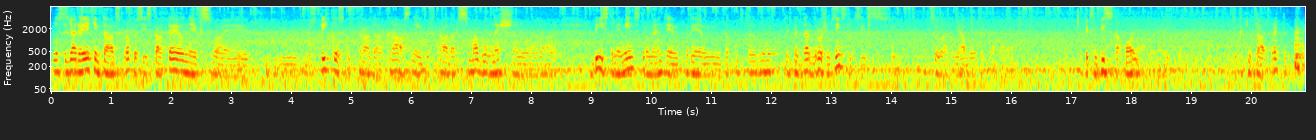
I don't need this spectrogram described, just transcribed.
Plus ir jārēķina tādas profesijas kā tēlnieks vai stikls, kur strādā ar krāsnīm, kur strādā ar smagu nešanu, ar, ar bīstamiem instrumentiem, kuriem pat nu, pēc darba drošības instrukcijas cilvēkam jābūt ir kaut kādā tiksim, fiziskā formā. Tur tādu pretrunu.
